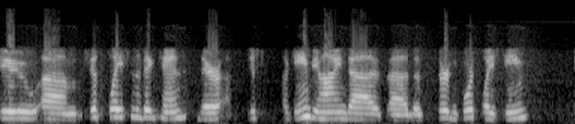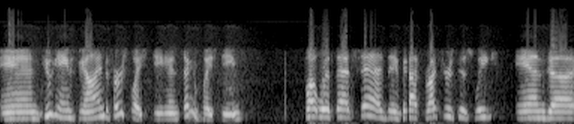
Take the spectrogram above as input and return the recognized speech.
to um, fifth place in the Big Ten. They're just a game behind uh, uh, the third and fourth place team, and two games behind the first place team and second place teams. But with that said, they've got Rutgers this week and uh,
